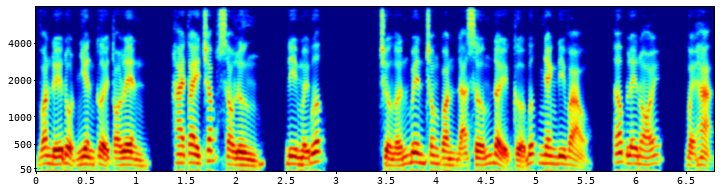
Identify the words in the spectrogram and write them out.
Văn đế đột nhiên cười to lên, hai tay chắp sau lưng, đi mấy bước. Trường ấn bên trong quan đã sớm đẩy cửa bước nhanh đi vào, ấp lấy nói, vậy hạ.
